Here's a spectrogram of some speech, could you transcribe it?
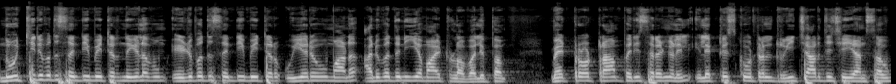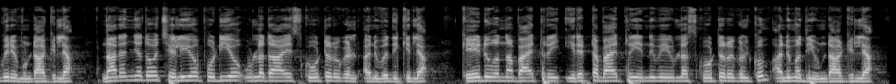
നൂറ്റി ഇരുപത് സെന്റിമീറ്റർ നീളവും എഴുപത് സെന്റിമീറ്റർ ഉയരവുമാണ് അനുവദനീയമായിട്ടുള്ള വലിപ്പം. മെട്രോ ട്രാം പരിസരങ്ങളിൽ ഇലക്ട്രിക് സ്കൂട്ടറിൽ റീചാർജ് ചെയ്യാൻ സൗകര്യമുണ്ടാകില്ല. നനഞ്ഞതോ ചെളിയോ പൊടിയോ ഉള്ളതായ സ്കൂട്ടറുകൾ അനുവദിക്കില്ല. കേടുവന്ന ബാറ്ററി ഇരട്ട ബാറ്ററി എന്നിവയുള്ള സ്കൂട്ടറുകൾക്കും അനുമതിയുണ്ടാകില്ല.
